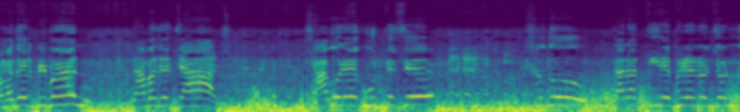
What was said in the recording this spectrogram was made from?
আমাদের বিমান আমাদের জাহাজ। সাগরে ঘুরতেছে। শুধু তারা তীরে ফেরানোর জন্য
